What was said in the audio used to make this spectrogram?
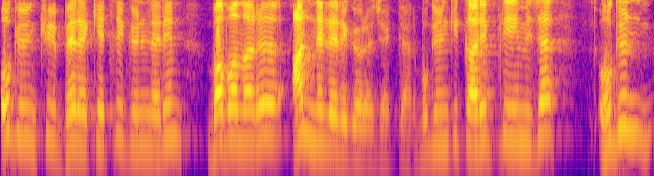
o günkü bereketli günlerin babaları, anneleri görecekler. Bugünkü garipliğimize o gün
